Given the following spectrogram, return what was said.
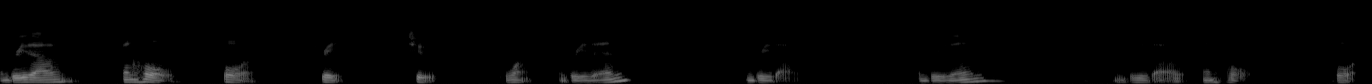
and breathe out and hold. Four three two one. And breathe in and breathe out and breathe in breathe out and hold four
